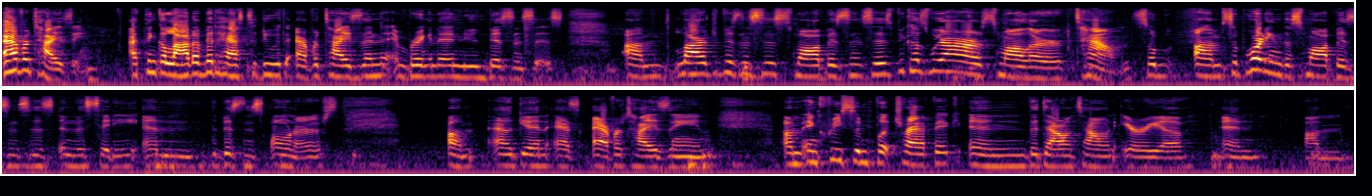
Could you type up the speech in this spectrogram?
advertising. I think a lot of it has to do with advertising and bringing in new businesses. Um, large businesses, small businesses, because we are a smaller town. So, um, supporting the small businesses in the city and the business owners, um, again, as advertising, um, increasing foot traffic in the downtown area and, um,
